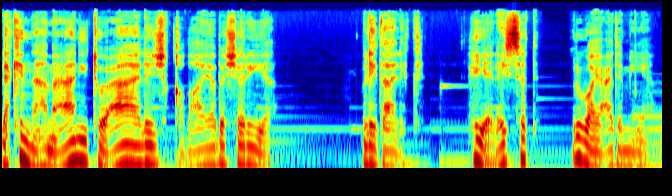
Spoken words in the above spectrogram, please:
لكنها معاني تعالج قضايا بشرية. لذلك هي ليست رواية عدمية.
